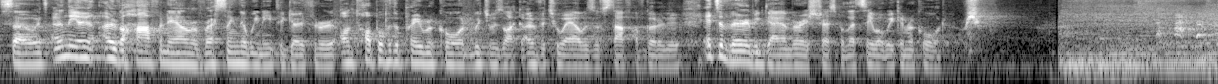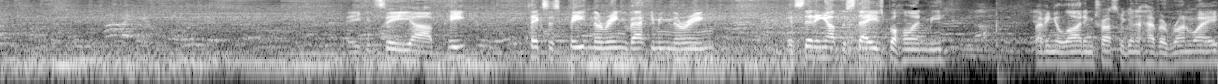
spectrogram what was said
So it's only over half an hour of wrestling that we need to go through on top of the pre-record, which was like over two hours of stuff I've got to do. It's a very big day. I'm very stressed, but let's see what we can record. You can see uh, Pete, Texas Pete in the ring, vacuuming the ring. They're setting up the stage behind me, having a lighting truss. We're going to have a runway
